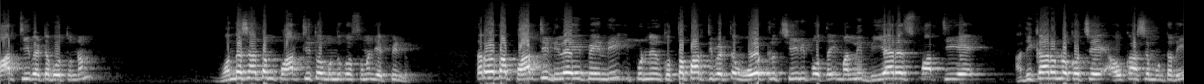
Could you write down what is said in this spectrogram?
పార్టీ పెట్టబోతున్నాం. వంద శాతం పార్టీతో ముందుకొస్తామని చెప్పిండు. తర్వాత పార్టీ డిలే అయిపోయింది. ఇప్పుడు నేను కొత్త పార్టీ పెడితే ఓట్లు చీలిపోతాయి. మళ్ళీ బీఆర్ఎస్ పార్టీయే అధికారంలోకి వచ్చే అవకాశం ఉంటుంది.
